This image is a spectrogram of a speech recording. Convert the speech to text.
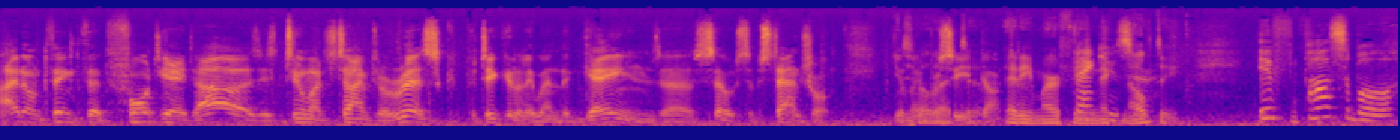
I don't think that 48 hours is too much time to risk, particularly when the gains are so substantial. You may Tell that proceed, Doctor. Eddie Murphy Thank and you, Nick sir. Nolte. If possible,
